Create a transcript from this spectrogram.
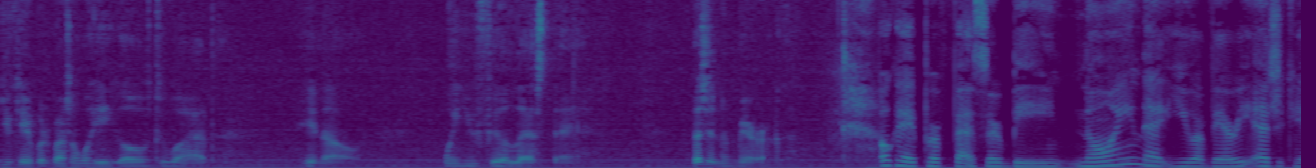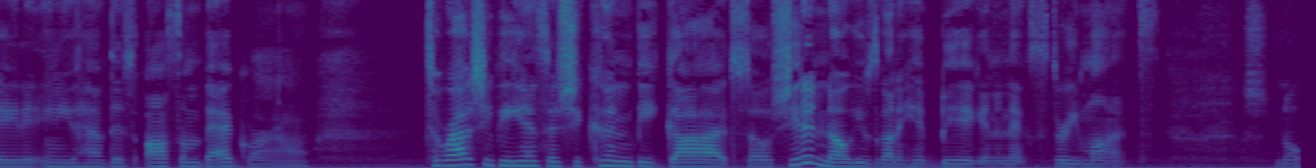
You can't put a price on what he goes through either. You know, when you feel less than, especially in America. Okay, Professor B, knowing that you are very educated and you have this awesome background, Taraji P. Henson, she couldn't be God, so she didn't know he was going to hit big in the next three months. No,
